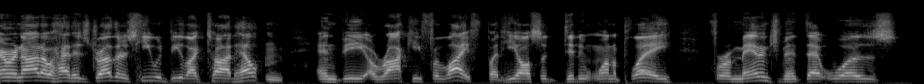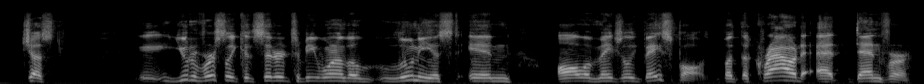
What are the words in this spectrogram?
Arenado had his druthers, he would be like Todd Helton and be a Rocky for life. But he also didn't want to play for a management that was just eh, universally considered to be one of the looniest in all of Major League Baseball. But the crowd at Denver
